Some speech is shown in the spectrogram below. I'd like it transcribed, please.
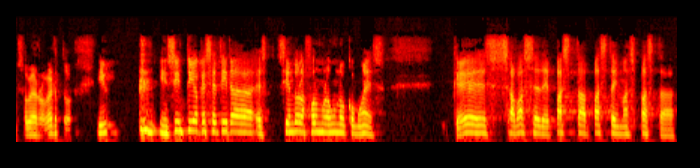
sobre Roberto. Y insisto, tío que se tira siendo la Fórmula 1 como es, que es a base de pasta, pasta y más pasta,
